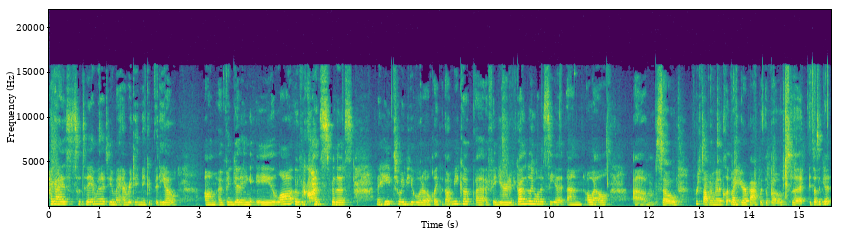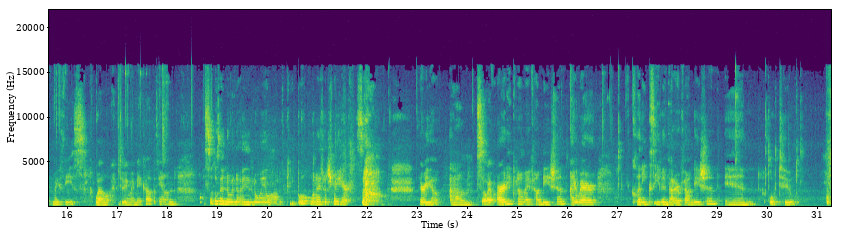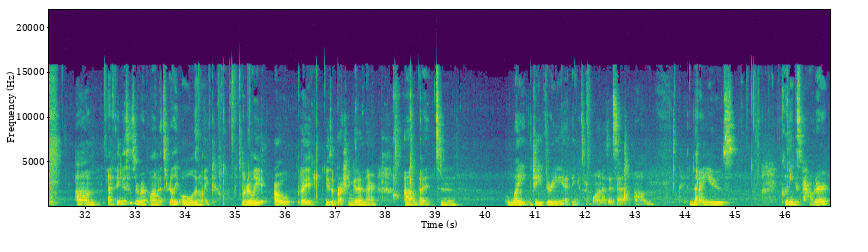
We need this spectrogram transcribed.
Hi guys, so today I'm going to do my everyday makeup video. Um, I've been getting a lot of requests for this and I hate showing people what I look like without makeup but I figured if you guys really want to see it then oh well. Um, so first off I'm going to clip my hair back with a bow so that it doesn't get in my face while I'm doing my makeup and also because I know I annoy a lot of people when I touch my hair. So there we go. Um, so I've already put on my foundation. I wear Clinique's Even Better Foundation in 02. Um, I think this is a Revlon. It's really old and like literally out, but I use a brush and get in there. Um, but it's in light G3. I think it's Revlon, as I said. Um, and then I use Clinique's powder.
